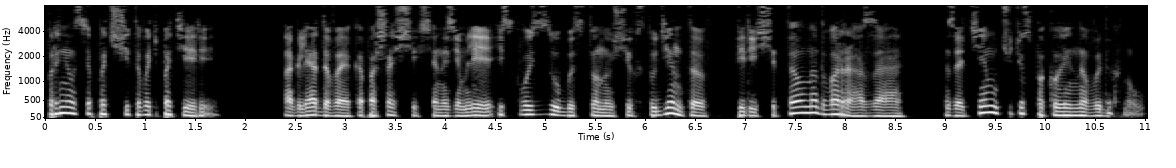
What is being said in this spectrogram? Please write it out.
принялся подсчитывать потери. Оглядывая копошащихся на земле и сквозь зубы стонущих студентов, пересчитал на два раза, затем чуть успокоенно выдохнул.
